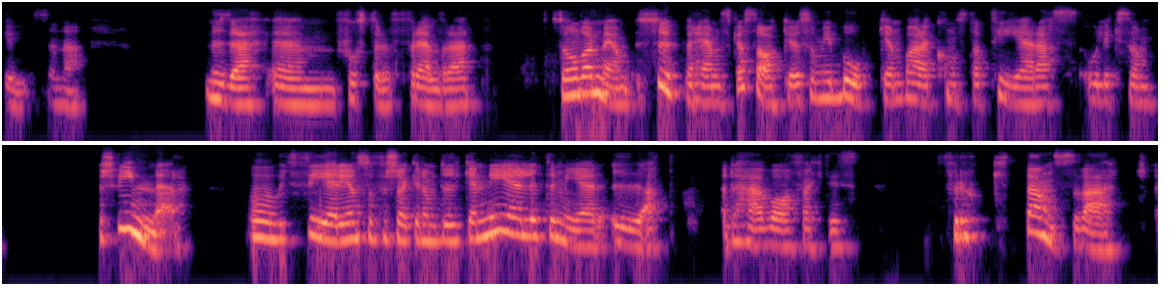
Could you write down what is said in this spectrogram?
till sina nya um, fosterföräldrar. Så hon har varit med om superhemska saker som i boken bara konstateras och liksom försvinner. Mm. Och I serien så försöker de dyka ner lite mer i att det här var faktiskt fruktansvärt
